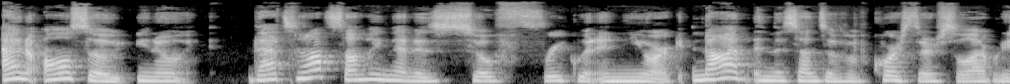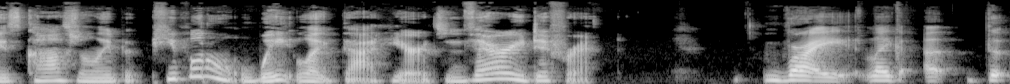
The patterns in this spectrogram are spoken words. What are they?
And also, you know, that's not something that is so frequent in New York. Not in the sense of, of course, there's celebrities constantly, but people don't wait like that here. It's very different. Right. Like uh, the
